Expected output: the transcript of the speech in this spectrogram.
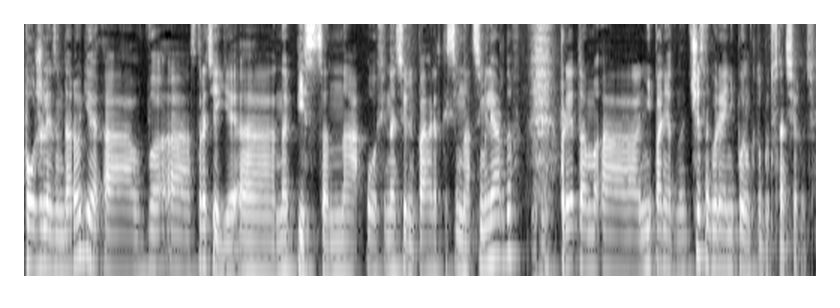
По железной дороге а, в а, стратегии а, написано о финансировании порядка 17 миллиардов. Угу. При этом а, непонятно, честно говоря, я не понял, кто будет финансировать.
